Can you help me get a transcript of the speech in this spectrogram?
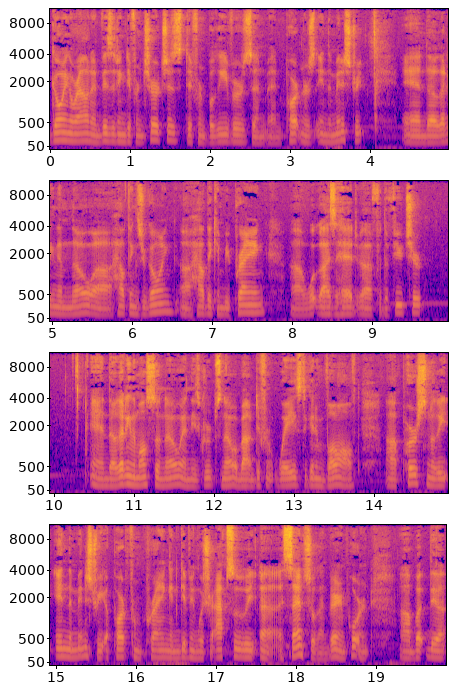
going around and visiting different churches, different believers, and, and partners in the ministry, and uh, letting them know uh, how things are going, uh, how they can be praying, what lies ahead for the future and uh, letting them also know and these groups know about different ways to get involved uh, personally in the ministry apart from praying and giving which are absolutely uh, essential and very important uh, but the,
